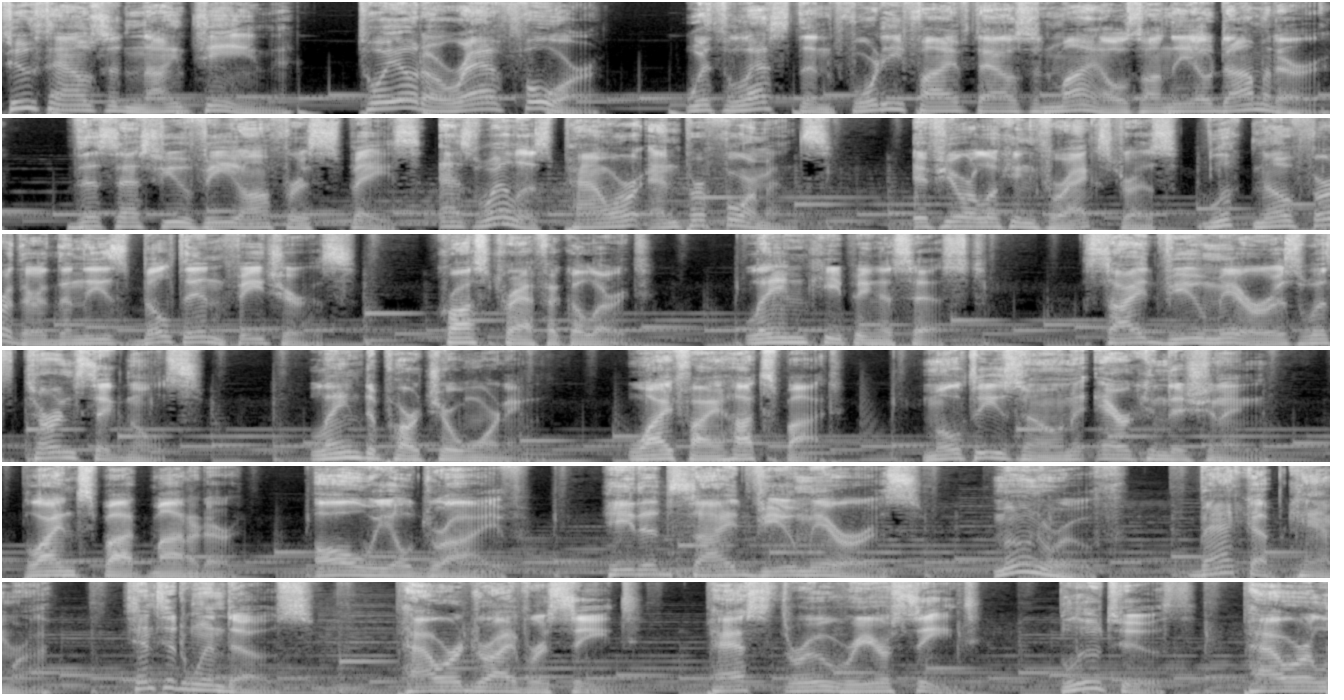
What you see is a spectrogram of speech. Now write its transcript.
2019 Toyota RAV4 with less than 45,000 miles on the odometer. This SUV offers space as well as power and performance. If you're looking for extras, look no further than these built-in features. Cross traffic alert, lane keeping assist, side view mirrors with turn signals, lane departure warning, Wi-Fi hotspot, multi-zone air conditioning, blind spot monitor, all-wheel drive, heated side view mirrors, moonroof, backup camera, tinted windows, power driver seat, pass-through rear seat, Bluetooth, power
